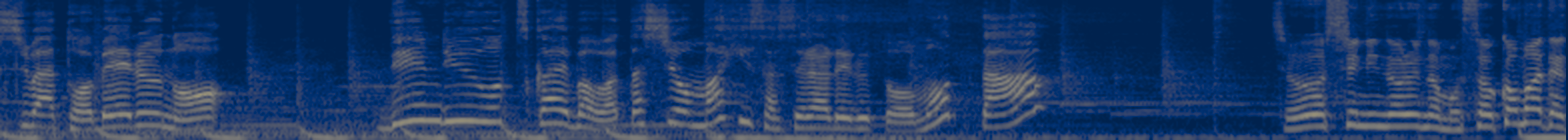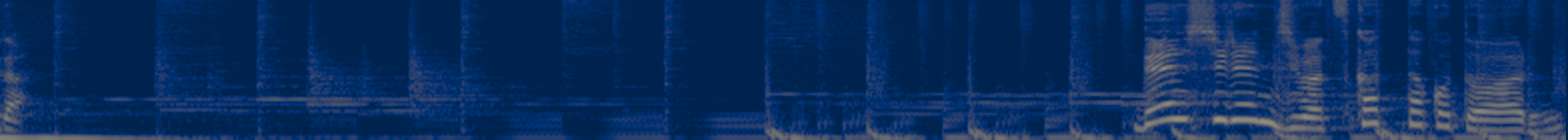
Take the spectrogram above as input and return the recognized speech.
私は飛べるの。電流を使えば私を麻痺させられると思った？調子に乗るのもそこまでだ。電子レンジは使ったことある？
